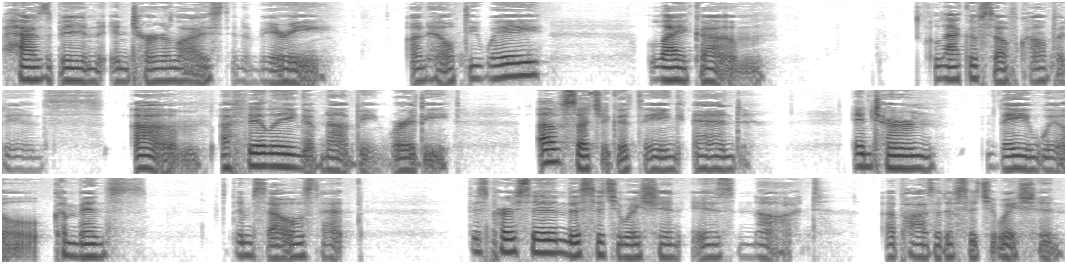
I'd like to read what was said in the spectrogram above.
has been internalized in a very unhealthy way like um lack of self-confidence um a feeling of not being worthy of such a good thing and in turn they will convince themselves that this person this situation is not a positive situation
